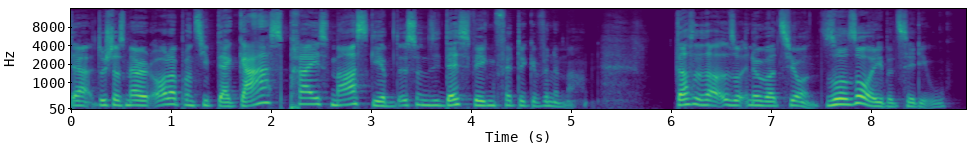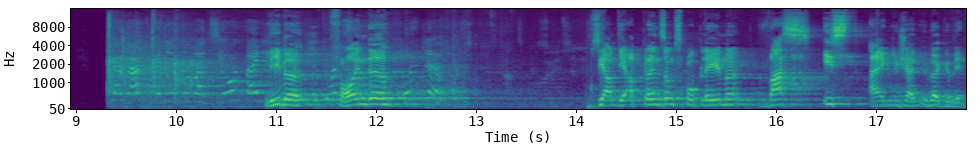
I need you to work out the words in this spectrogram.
der, durch das Merit-Order-Prinzip der Gaspreis maßgebend ist und sie deswegen fette Gewinne machen. Das ist also Innovation. So, so, liebe CDU. Liebe Freunde, Sie haben die Abgrenzungsprobleme. Was ist eigentlich ein Übergewinn?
